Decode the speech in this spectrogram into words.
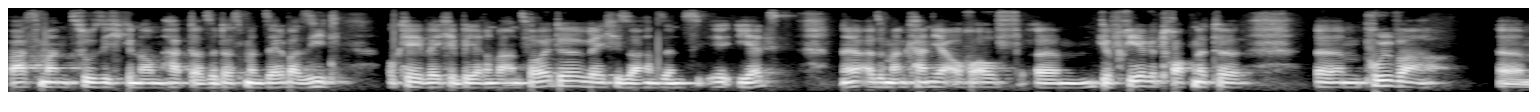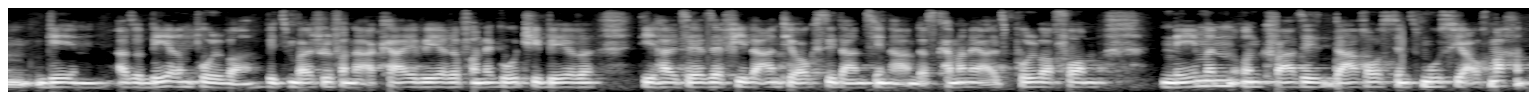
was man zu sich genommen hat. Also dass man selber sieht, okay, welche Beeren waren es heute, welche Sachen sind es jetzt. Ne? Also man kann ja auch auf ähm, gefriergetrocknete ähm, Pulver ähm, gehen, also Beerenpulver, wie zum Beispiel von der Acai-Beere, von der Goji-Beere, die halt sehr, sehr viele Antioxidantien haben. Das kann man ja als Pulverform nehmen und quasi daraus den Smoothie auch machen.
